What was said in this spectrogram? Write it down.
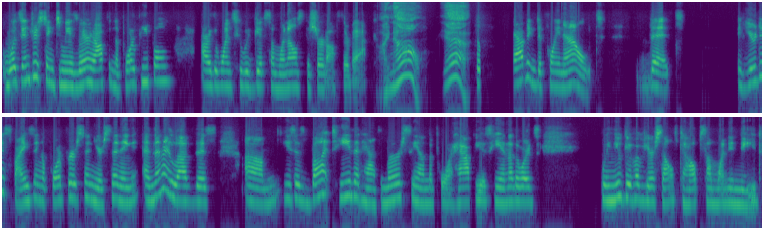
what's interesting to me is very often the poor people are the ones who would give someone else the shirt off their back. I know. Yeah. So having to point out that if you're despising a poor person, you're sinning. And then I love this. Um, he says, But he that hath mercy on the poor, happy is he. In other words, when you give of yourself to help someone in need,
